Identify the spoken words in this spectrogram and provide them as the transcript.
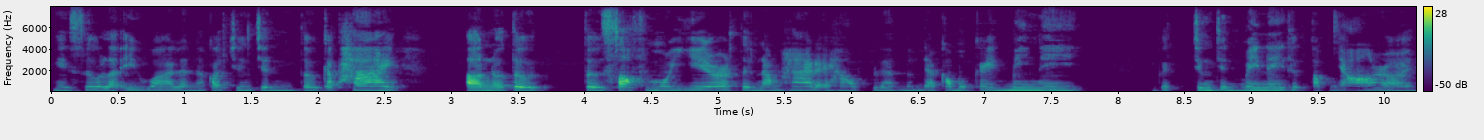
ngày xưa là EY là nó có chương trình từ cấp 2 uh, ờ, no, từ từ sophomore year từ năm 2 đại học là mình đã có một cái mini một cái chương trình mini thực tập nhỏ rồi.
